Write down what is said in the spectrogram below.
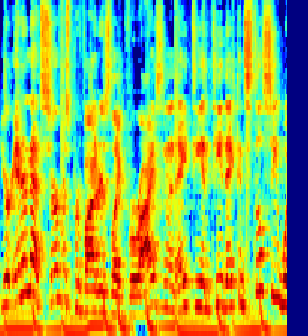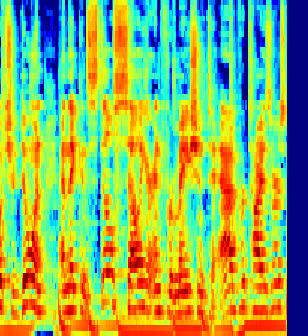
Your internet service providers like Verizon and AT&T, they can still see what you're doing, and they can still sell your information to advertisers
